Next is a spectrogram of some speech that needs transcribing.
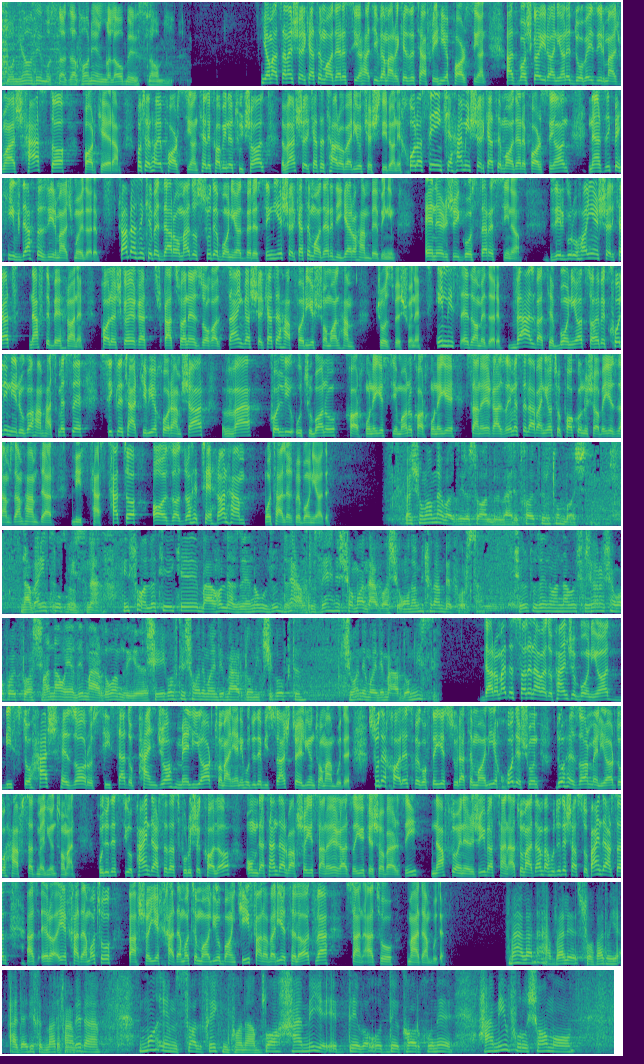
بنیاد مستضعفان انقلاب اسلامی. یا مثلا شرکت مادر سیاحتی و مراکز تفریحی پارسیان. از باشگاه ایرانیان دوبه زیر مجموعش هست تا پارک ارم هتل های پارسیان تلکابین توچال و شرکت ترابری و کشتیرانی. خلاصه این که همین شرکت مادر پارسیان نزدیک به 17 تا زیر مجموعه داره. قبل از اینکه به درآمد و سود بنیاد برسیم یه شرکت مادر دیگر رو هم ببینیم. انرژی گستر سینا. زیرگروه های این شرکت نفت بهرانه پالشگاه قطران زغال سنگ و شرکت حفاری شمال هم جزوشونه. این لیست ادامه داره و البته بنیاد صاحب کلی نیروگاه هم هست مثل سیکل ترکیبی خرمشهر و کلی اتوبان و کارخونه سیمان و کارخونه صنایع غذایی مثل لبنیات و پاک و نوشابه زمزم هم در لیست هست. حتی آزادراه تهران هم متعلق به بنیاده. و شما هم نباید زیر سوال ببرید. خاطرتون باشه. و این خوب نیست نه. این سوالاتیه که به حال در ذهن وجود داره. نه تو ذهن شما نباشه. اونا می‌تونن بپرسن. چرا تو ذهن من نباشه؟ چرا شما باید باشه من نماینده مردمم دیگه. چی گفته شما نماینده مردمی؟ چی گفته؟ شما نماینده مردم نیستی. درآمد سال 95 بنیاد 28350 میلیارد تومن یعنی حدود 28 تریلیون تومن بوده. سود خالص به گفته یه صورت مالی خودشون 2000 میلیارد و 700 میلیون تومن. حدود 35 درصد از فروش کالا عمدتا در بخش‌های صنایع غذایی و کشاورزی، نفت و انرژی و صنعت و معدن و حدود 65 درصد از ارائه خدمات و بخش‌های خدمات مالی و بانکی، فناوری اطلاعات و صنعت و معدن بوده. من الان اول صحبت یه عددی خدمتتون بدم ما امسال فکر می‌کنم با همه عده و عده کارخونه همه فروشامون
